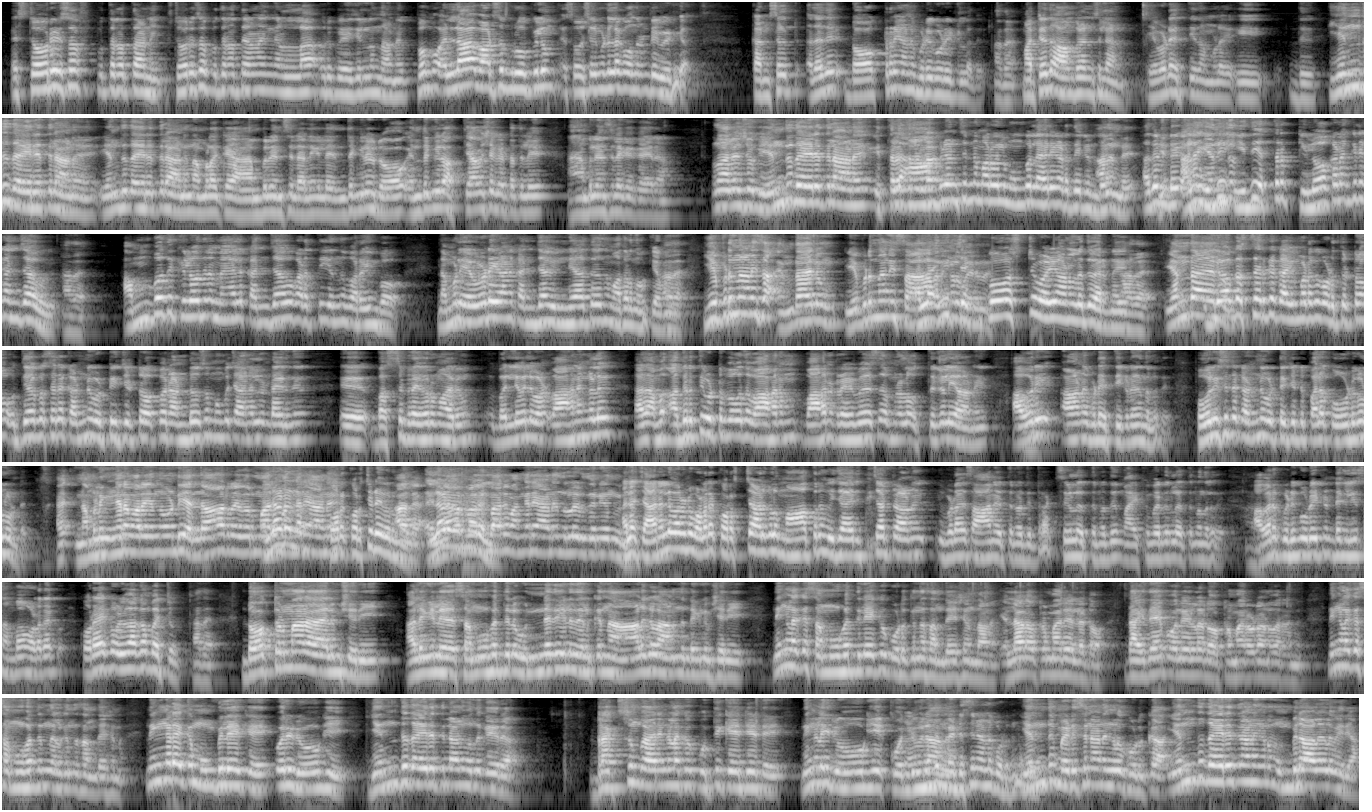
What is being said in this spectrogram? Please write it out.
stories of Puthanathani stories of Puthanathani എന്നുള്ള ഒരു പേജിൽ നിന്നാണ്. ഇപ്പം എല്ലാ വാട്സപ്പ് ഗ്രൂപ്പിലും സോഷ്യൽ മീഡിയയിലൊക്കെ വന്നിട്ടുണ്ട് വീഡിയോ കൺസൾട്ട് അതായത് ഡോക്ടറെയാണ് പിടികൂടിയിട്ടുള്ളത്. മറ്റേത് ആംബുലൻസിലാണ് എവിടെ എത്തി നമ്മൾ ഈ ഇത്? എന്ത് ധൈര്യത്തിലാണ് എന്ത് ധൈര്യത്തിലാണ് നമ്മളൊക്കെ ആംബുലൻസിൽ അല്ലെങ്കിൽ എന്തെങ്കിലും രോ എന്തെങ്കിലും അത്യാവശ്യ ഘട്ടത്തിൽ ആംബുലൻസിലൊക്കെ കയറാം? ഒന്ന് ആലോചിച്ച് നോക്കി എന്ത് ധൈര്യത്തിലാണ് ഇത്തരത്തിലുള്ള ആംബുലൻസിന്റെ മറവിൽ മുമ്പ് ലഹരി കടത്തിയിട്ടുണ്ട്. അതുണ്ട്. അതുണ്ട്. അല്ല, ഇത് ഇത് എത്ര കിലോ കണക്കിന് കഞ്ചാവ്? അതെ. അമ്പത് കിലോത്തിന് മേലെ കഞ്ചാവ് കടത്തി എന്ന് പറയുമ്പോ നമ്മൾ എവിടെയാണ് കഞ്ചാവ് ഇല്ലാത്തതെന്ന് മാത്രം നോക്കിയാൽ മതി. എവിടുന്നാണ് ഈ എന്തായാലും എവിടുന്നാണ് ഈ അല്ല ഈ ചെക്ക് പോസ്റ്റ് വഴിയാണല്ലോ ഇത് വരണത് അതെ. എന്തായാലും ഉദ്യോഗസ്ഥർക്ക് കൈമടക്ക് കൊടുത്തിട്ടോ ഉദ്യോഗസ്ഥരെ കണ്ണ് വെട്ടിച്ചിട്ടോ ഇപ്പൊ രണ്ടു ദിവസം മുമ്പ് ചാനലിൽ ഉണ്ടായിരുന്നു. ബസ് ഡ്രൈവർമാരും വലിയ വലിയ വാഹനങ്ങൾ അതിർത്തി വിട്ടു പോകുന്ന വാഹനം വാഹന ഡ്രൈവേഴ്സ് തമ്മിലുള്ള ഒത്തുകളിയാണ് അവർ ആണ് ഇവിടെ എത്തിക്കണത് എന്നുള്ളത്. പോലീസിന്റെ കണ്ണ് വെട്ടിച്ചിട്ട് പല കോഡുകളുണ്ട്. നമ്മൾ ഇങ്ങനെ പറയുന്നതുകൊണ്ട് എല്ലാ ഡ്രൈവർമാരും കുറച്ച് ഡ്രൈവർമാരും. അങ്ങനെയാണ് അല്ല ചാനൽ പറഞ്ഞിട്ട് വളരെ കുറച്ച് ആളുകൾ മാത്രം വിചാരിച്ചിട്ടാണ് ഇവിടെ സാധനം എത്തുന്നത് ഡ്രഗ്സുകൾ എത്തുന്നത് മയക്കുമരുന്നുകൾ എത്തുന്നത് അവരെ പിടികൂടിയിട്ടുണ്ടെങ്കിൽ ഈ സംഭവം വളരെ കുറെയൊക്കെ ഒഴിവാക്കാൻ പറ്റും. അതെ. ഡോക്ടർമാരായാലും ശരി അല്ലെങ്കിൽ സമൂഹത്തിൽ ഉന്നതിയിൽ നിൽക്കുന്ന ആളുകളാണെന്നുണ്ടെങ്കിലും ശരി നിങ്ങളൊക്കെ സമൂഹത്തിലേക്ക് കൊടുക്കുന്ന സന്ദേശം എന്താണ്? എല്ലാ ഡോക്ടർമാരും അല്ല കേട്ടോ ഇതാ ഇതേപോലെയുള്ള ഡോക്ടർമാരോടാണ് പറയുന്നത്. നിങ്ങളൊക്കെ സമൂഹത്തിന് നൽകുന്ന സന്ദേശം നിങ്ങളുടെയൊക്കെ മുമ്പിലേക്ക് ഒരു രോഗി എന്ത് ധൈര്യത്തിലാണ് വന്ന് കയറുക? ഡ്രഗ്സും കാര്യങ്ങളൊക്കെ കുത്തി കയറ്റിയിട്ട് നിങ്ങൾ ഈ രോഗിയെ കൊല്ലൂല മെഡിസിൻ ആണ് കൊടുക്കുന്നത്? എന്ത് മെഡിസിൻ ആണ് നിങ്ങൾ കൊടുക്കുക? എന്ത് ധൈര്യത്തിലാണ് നിങ്ങളുടെ മുമ്പിൽ ആളുകൾ വരിക?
